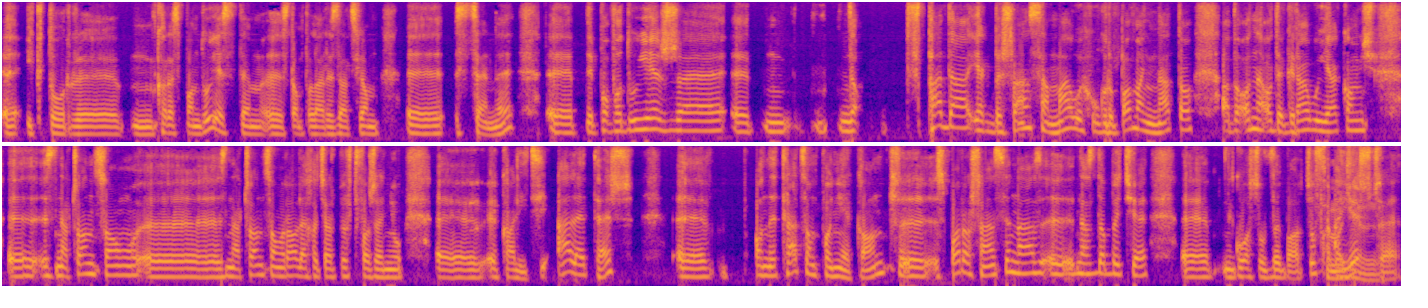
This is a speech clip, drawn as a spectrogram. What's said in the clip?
e, i który mm, koresponduje z, tym, z tą polaryzacją e, sceny, e, powoduje, że no, wpada jakby szansa małych ugrupowań na to, aby one odegrały jakąś znaczącą, znaczącą rolę chociażby w tworzeniu koalicji, ale też one tracą poniekąd y, sporo szansy na, y, na zdobycie y, głosów wyborców, a jeszcze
